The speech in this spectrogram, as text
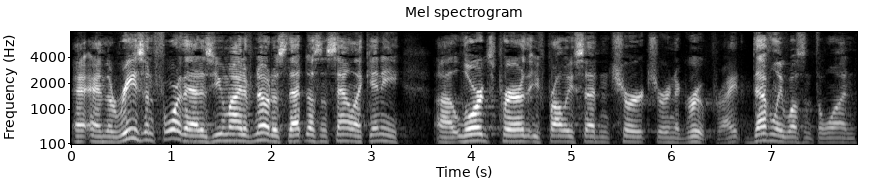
And the reason for that is you might have noticed that doesn't sound like any uh, Lord's Prayer that you've probably said in church or in a group, right? Definitely wasn't the one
